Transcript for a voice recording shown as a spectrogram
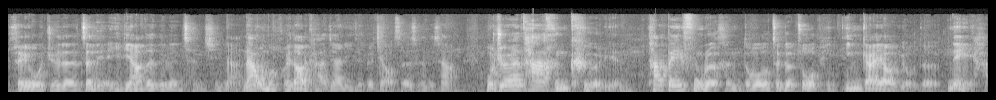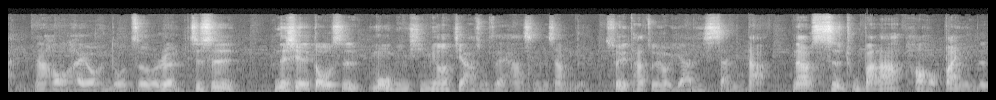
所以我觉得这点一定要在这边澄清啊。那我们回到卡加利这个角色身上，我觉得他很可怜，他背负了很多这个作品应该要有的内涵，然后还有很多责任，只是那些都是莫名其妙加注在他身上的，所以他最后压力山大。那试图把他好好扮演的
